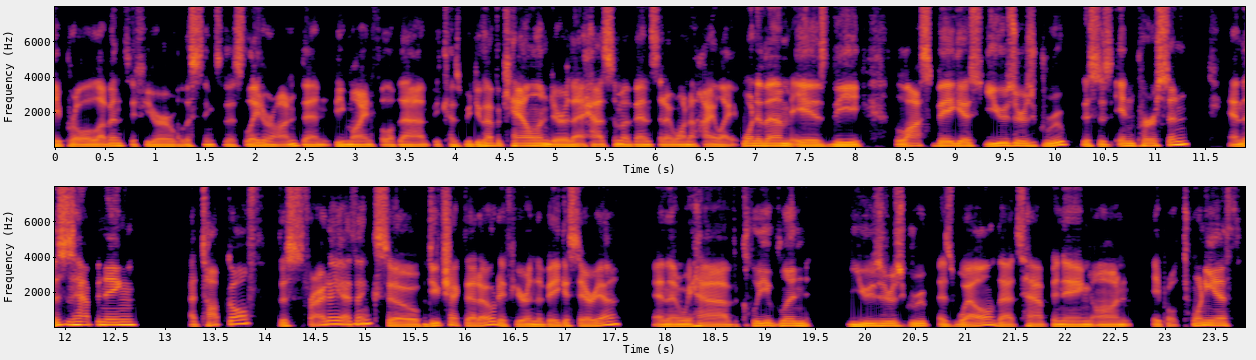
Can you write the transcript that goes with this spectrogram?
April 11th. If you're listening to this later on, then be mindful of that because we do have a calendar that has some events that I want to highlight. One of them is the Las Vegas Users Group. This is in person and this is happening at Top Golf this Friday, I think. So do check that out if you're in the Vegas area. And then we have Cleveland Users Group as well. That's happening on April 20th.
